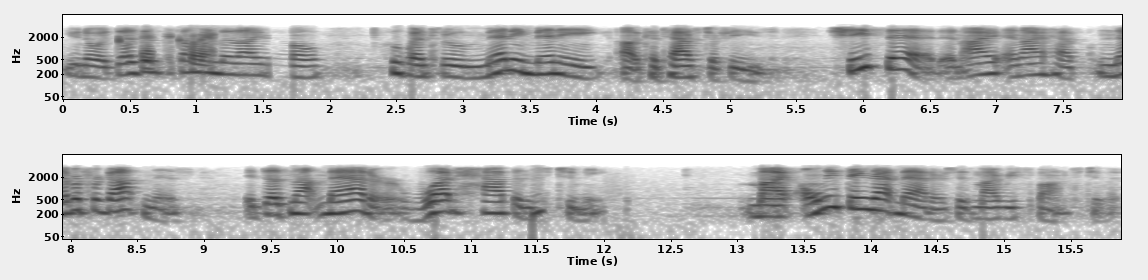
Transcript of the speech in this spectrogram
You know, it doesn't That's someone correct. that I know who went through many, many uh, catastrophes. She said, and I and I have never forgotten this. It does not matter what happens to me. My only thing that matters is my response to it.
